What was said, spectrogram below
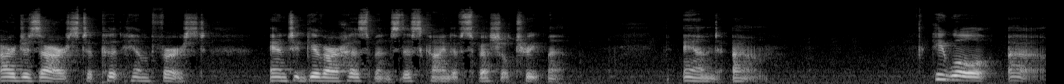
our desires to put Him first and to give our husbands this kind of special treatment. And um, He will. Uh,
